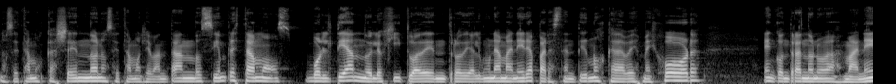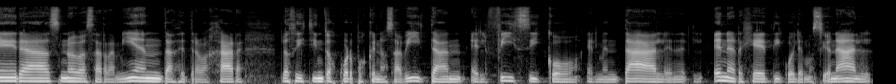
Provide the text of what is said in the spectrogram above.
nos estamos cayendo, nos estamos levantando, siempre estamos volteando el ojito adentro de alguna manera para sentirnos cada vez mejor, encontrando nuevas maneras, nuevas herramientas de trabajar los distintos cuerpos que nos habitan, el físico, el mental, el energético, el emocional.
